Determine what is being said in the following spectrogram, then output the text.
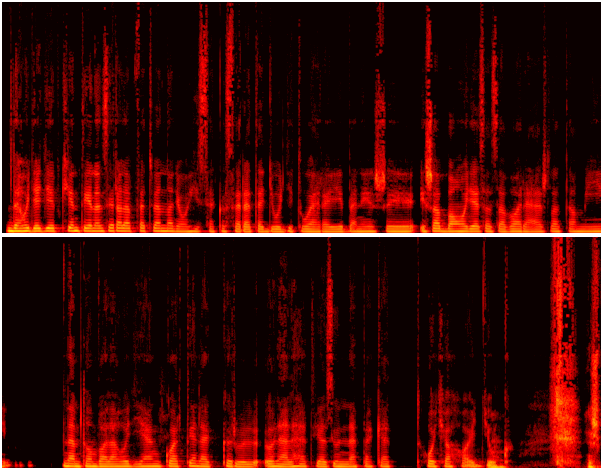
De hogy egyébként én azért alapvetően nagyon hiszek a szeretet gyógyító erejében, és, és abban, hogy ez az a varázslat, ami nem tudom, valahogy ilyenkor tényleg körül ölelheti az ünnepeket, hogyha hagyjuk. És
